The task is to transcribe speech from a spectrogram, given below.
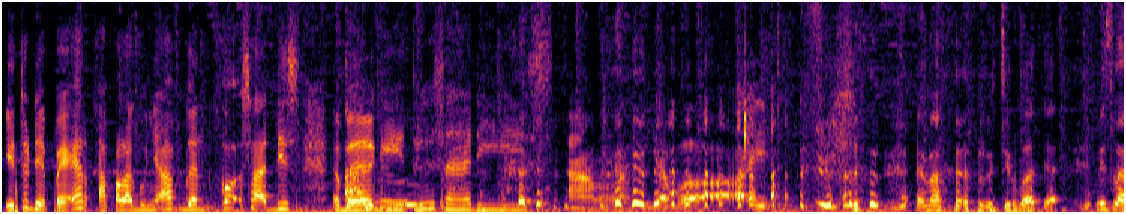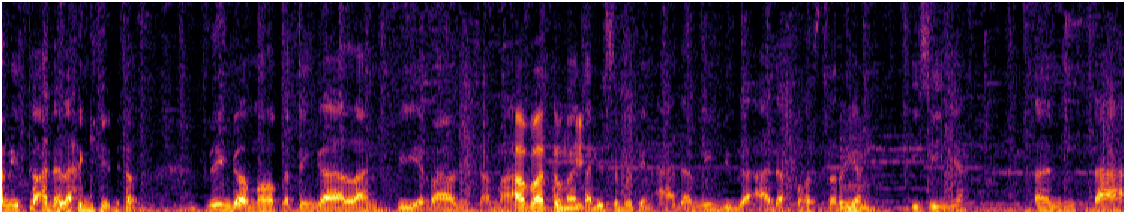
Itu DPR apa lagunya Afgan Kok sadis Begitu sadis Alah ya boy Emang lucu banget ya. Ini selain itu ada lagi Dam. Ini nggak mau ketinggalan viral nih sama Apa tuh, sama yang tadi sebutin Adam nih juga ada poster Hmm. yang isinya entah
